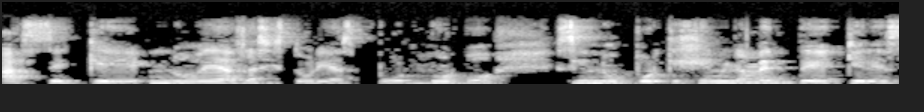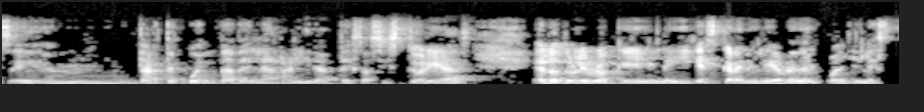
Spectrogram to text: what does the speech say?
hace que no veas las historias por morbo, sino porque genuinamente quieres em, darte cuenta de la realidad de esas historias. El otro libro que leí es Cara de Liebre, del cual yo les,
